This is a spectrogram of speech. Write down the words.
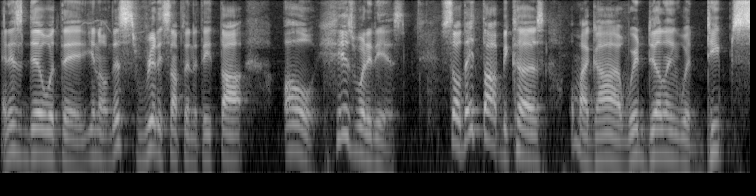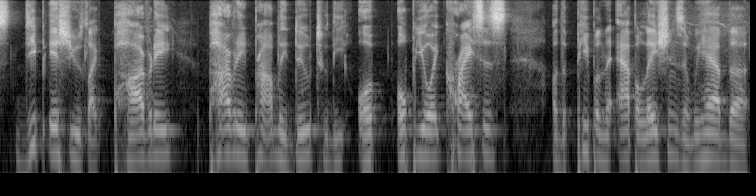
And this deal with the, you know, this is really something that they thought, oh, here's what it is. So they thought because, oh my God, we're dealing with deep, deep issues like poverty, poverty probably due to the op- opioid crisis of the people in the Appalachians, and we have the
